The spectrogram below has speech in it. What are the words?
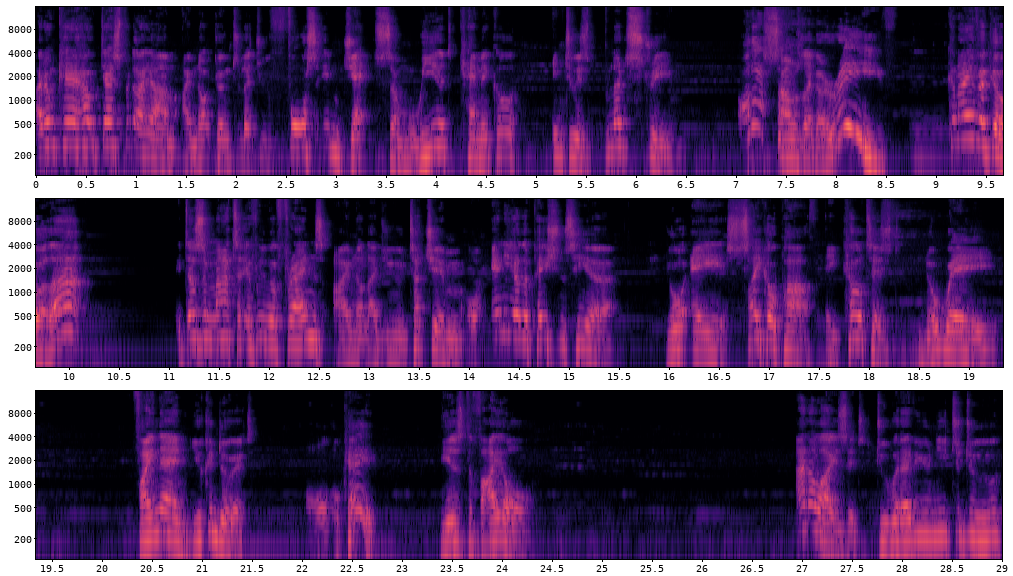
I don't care how desperate I am, I'm not going to let you force inject some weird chemical into his bloodstream. Oh, that sounds like a rave. Can I ever go with that? It doesn't matter if we were friends, I'm not letting you touch him or any other patients here. You're a psychopath, a cultist, no way. Fine then, you can do it. Oh, okay. Here's the vial. Analyze it. Do whatever you need to do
